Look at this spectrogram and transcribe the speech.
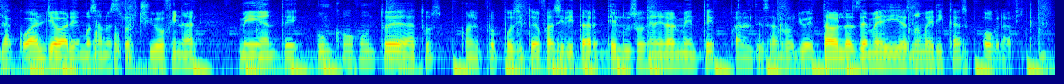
la cual llevaremos a nuestro archivo final mediante un conjunto de datos con el propósito de facilitar el uso generalmente para el desarrollo de tablas de medidas numéricas o gráficas.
